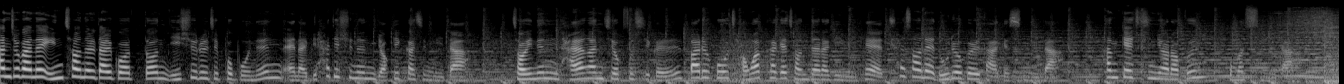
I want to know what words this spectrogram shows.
한 주간의 인천을 달구었던 이슈를 짚어보는 NIB 핫이슈는 여기까지입니다. 저희는 다양한 지역 소식을 빠르고 정확하게 전달하기 위해 최선의 노력을 다하겠습니다. 함께해 주신 여러분 고맙습니다.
